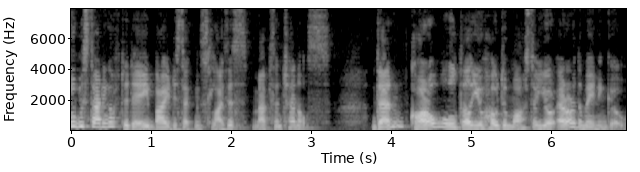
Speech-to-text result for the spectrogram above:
We'll be starting off today by dissecting slices, maps and channels. Then Carl will tell you how to master your error domain in Go.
